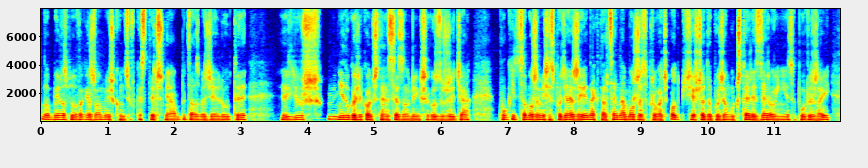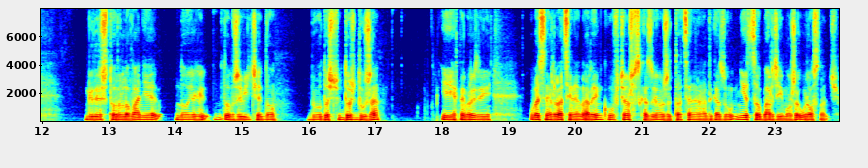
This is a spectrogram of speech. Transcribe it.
no biorąc pod uwagę, że mamy już końcówkę stycznia, zaraz będzie luty, yy, już niedługo się kończy ten sezon większego zużycia. Póki co możemy się spodziewać, że jednak ta cena może spróbować odbić jeszcze do poziomu 4,0 i nieco powyżej, gdyż to rolowanie no jak dobrze widzicie, no, było dość, dość duże i jak najbardziej obecne relacje na, na rynku wciąż wskazują, że ta cena nadgazu nieco bardziej może urosnąć.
